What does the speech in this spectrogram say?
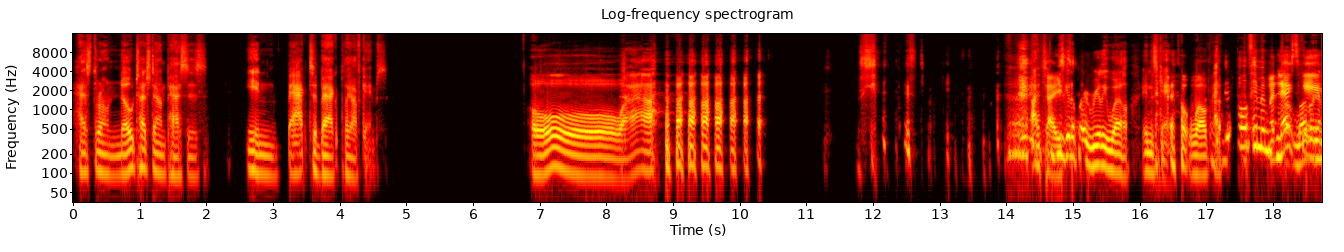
has thrown no touchdown passes in back to back playoff games. Oh, wow. I think nice. he's going to play really well in this game. well, both him and but next game,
